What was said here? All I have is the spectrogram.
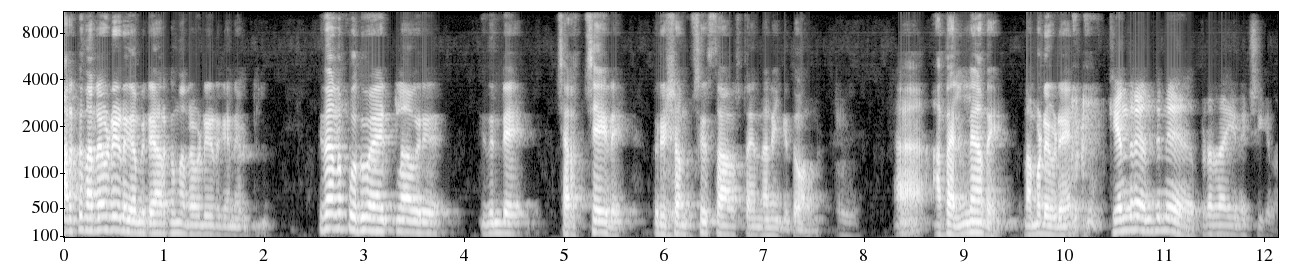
ആർക്ക് നടപടി എടുക്കാൻ പറ്റും? ആർക്കും നടപടി എടുക്കാനേ പറ്റില്ല. ഇതാണ് പൊതുവായിട്ടുള്ള ഒരു ഇതിന്റെ ചർച്ചയുടെ ഒരു സംശയാവസ്ഥ എന്നാണ് എനിക്ക് തോന്നുന്നത്. അതല്ലാതെ നമ്മുടെ ഇവിടെ കേന്ദ്രം എന്തിന് പിണറായി രക്ഷിക്കണം?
